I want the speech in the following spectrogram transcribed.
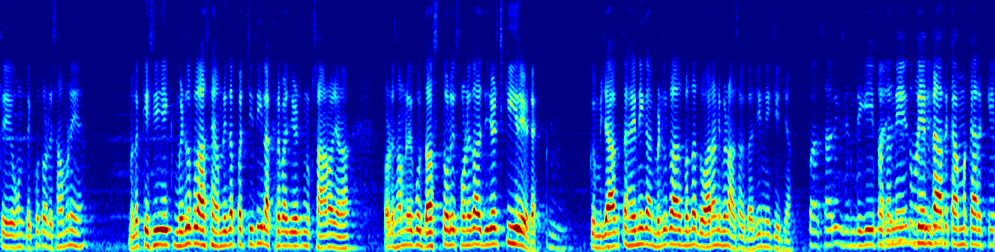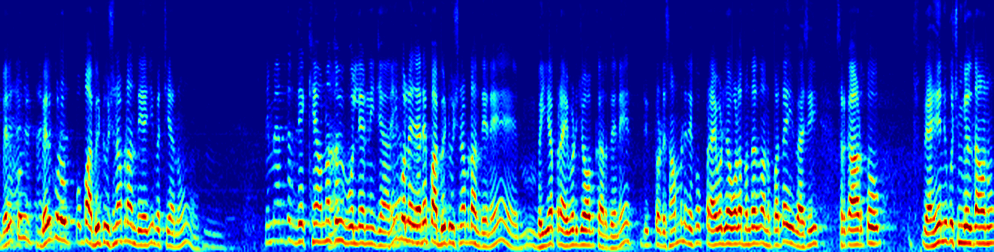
ਤੇ ਹੁਣ ਦੇਖੋ ਤੁਹਾਡੇ ਸਾਹਮਣੇ ਹੈ। ਮਤਲਬ ਕਿਸੇ ਇੱਕ ਮਿਡਲ ਕਲਾਸ ਫੈਮਿਲੀ ਦਾ 25 30 ਲੱਖ ਰੁਪਏ ਜਿਹੜਾ ਨੁਕਸਾਨ ਹੋ ਜਾਣਾ ਤੁਹਾਡੇ ਸਾਹਮਣੇ ਦੇਖੋ 10 ਤੋਲੇ ਸੋਨੇ ਦਾ 'ਚ ਕੀ ਰੇਟ ਹੈ? ਕੋਈ ਮਜ਼ਾਕ ਤਾਂ ਹੈ ਨਹੀਂਗਾ ਮਿਡਲ ਕਲਾਸ ਬੰਦਾ ਦੁਬਾਰਾ ਨਹੀਂ ਬਣਾ ਸਕਦਾ ਜੀ ਇੰਨੀ ਚੀਜ਼ਾਂ। ਪਰ ਸਾਰੀ ਜ਼ਿੰਦਗੀ ਪਤਾ ਨਹੀਂ ਦਿਨ ਰਾਤ ਕੰਮ ਕਰਕੇ ਬਿਲਕੁਲ ਬਿਲਕੁਲ ਭਾਬੀ ਟਿਊਸ਼ਨਾਂ ਪੜਾਉਂਦੇ ਆ ਜੀ ਬੱਚਿਆਂ ਨੂੰ। ਨਹੀਂ ਮੈਂ ਅੰਦਰ ਦੇਖਿਆ ਉਹਨਾਂ ਤੋਂ ਵੀ ਬੋਲਿਆ ਨਹੀਂ ਜਾ ਨਹੀਂ ਰਿਹਾ। ਬੋਲਿਆ ਜਾ ਰਿਹਾ ਭਾਬੀ ਟਿਊਸ਼ਨਾਂ ਪੜਾਉਂਦੇ ਨੇ ਭਈਆ ਪ੍ਰਾਈਵੇਟ ਜੌਬ ਕਰਦੇ ਨੇ। ਤੁਹਾਡੇ ਸਾਹਮਣੇ ਦੇਖੋ ਪ੍ਰਾਈਵੇਟ ਜੌਬ ਵਾਲਾ ਬੰਦਾ ਤੁਹਾਨੂੰ ਪਤਾ ਹੀ ਵੈਸੇ ਸਰਕਾਰ ਤੋਂ ਵੈਸੇ ਨਹੀਂ ਕੁਝ ਮਿਲਦਾ ਉਹਨੂੰ।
